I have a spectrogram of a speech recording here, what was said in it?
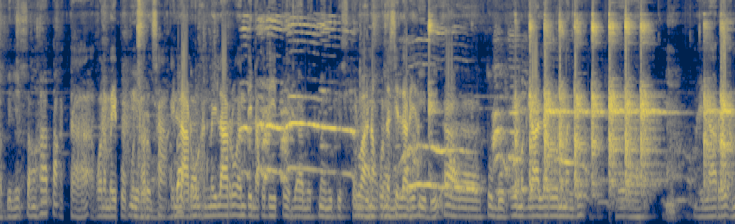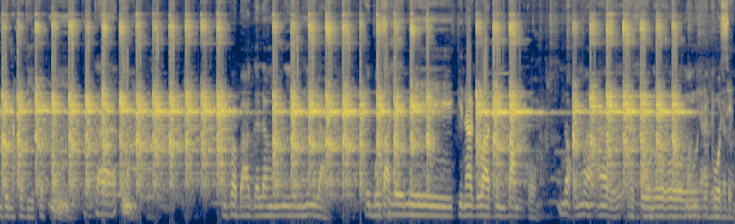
mabilis ang hatak. At ah, ako na may pupunta ron sa akin. Laruan, may laruan din ako dito. Gamit manipis. pa Iwanan ko na sila. TV, ah, tubo. Eh, maglalaro naman din. Kaya, May laruan din ako dito. pagka napabagal lang yung hila, eh butas. Sila may ginagawa din bangko. Na kung maaari, Puro deposit.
